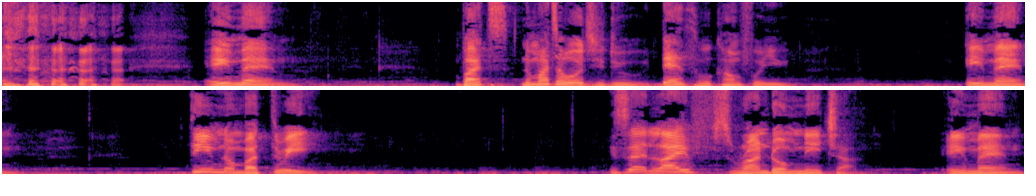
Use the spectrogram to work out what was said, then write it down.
Amen. But no matter what you do, death will come for you. Amen. Theme number three. He said life's random nature. Amen.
